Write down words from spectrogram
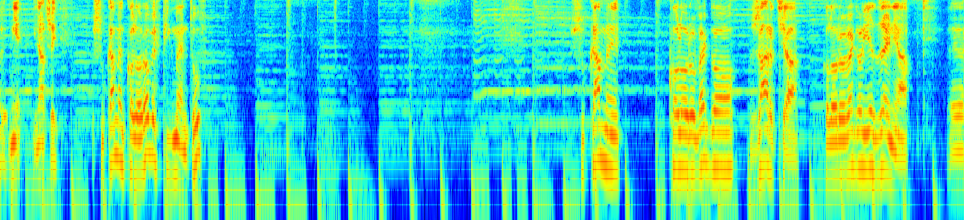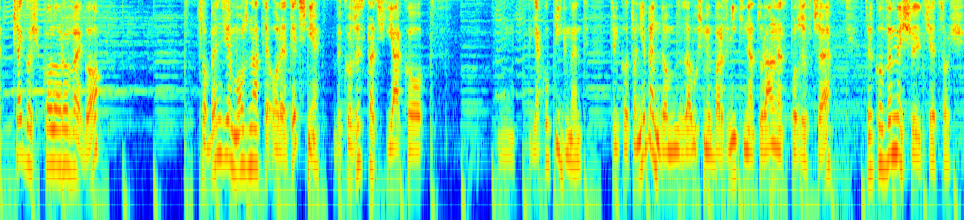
y, Nie, inaczej. Szukamy kolorowych pigmentów. Szukamy kolorowego żarcia, kolorowego jedzenia, y, czegoś kolorowego, co będzie można teoretycznie wykorzystać jako mm, jako pigment. Tylko to nie będą, załóżmy, barwniki naturalne, spożywcze, tylko wymyślcie coś.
